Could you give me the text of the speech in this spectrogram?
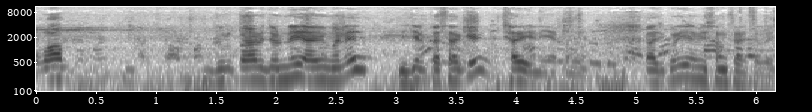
অভাব দূর করার জন্যই আমি মানে নিজের পেশাকে ছাড়িয়ে নিই এখনও। কাজ করি আমি সংসার চালাই।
